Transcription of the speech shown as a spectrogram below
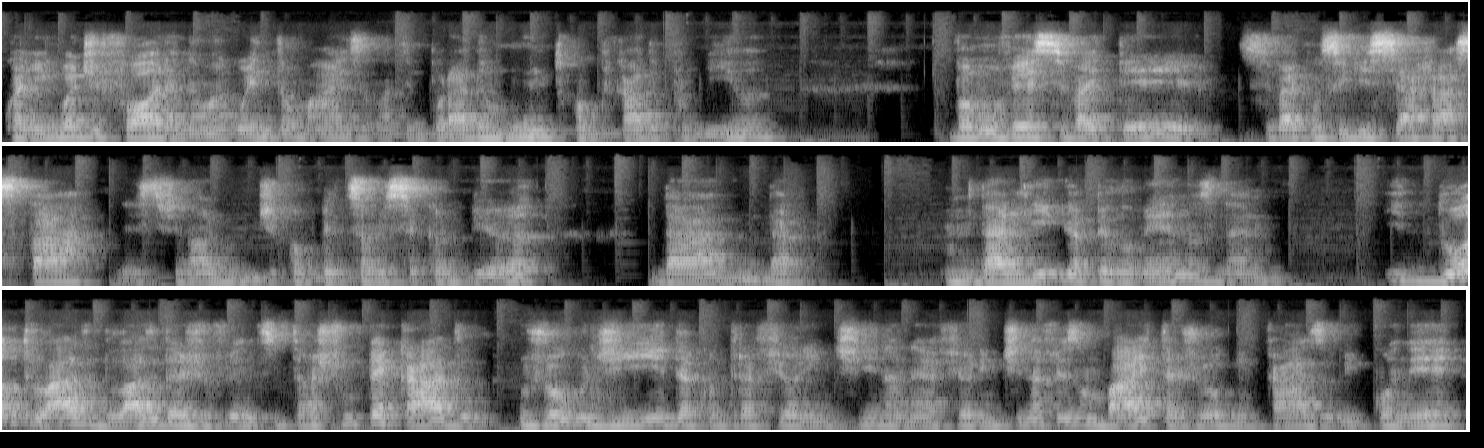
com a língua de fora, não aguentam mais. É uma temporada muito complicada para o Milan. Vamos ver se vai ter, se vai conseguir se arrastar nesse final de competição e ser campeã da, da, da liga, pelo menos, né? e do outro lado, do lado da Juventus, então acho um pecado o jogo de ida contra a Fiorentina, né? A Fiorentina fez um baita jogo em casa, o Iconé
